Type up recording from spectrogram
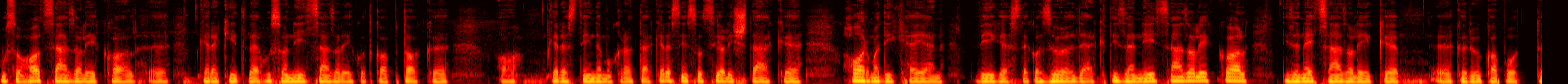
26%-kal eh, kerekítve 24%-ot kaptak eh, a kereszténydemokraták, keresztényszocialisták harmadik helyen végeztek a zöldek 14%-kal, 11% körül kapott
